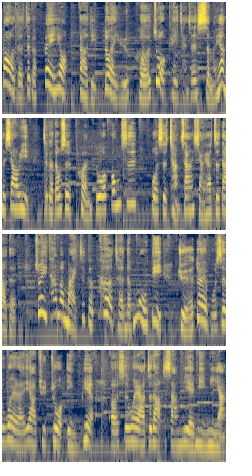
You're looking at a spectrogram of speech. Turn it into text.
报的这个费用到底对于合作可以产生什么样的效益？这个都是很多公司或是厂商想要知道的。所以他们买这个课程的目的，绝对不是为了要去做影片，而是为了要知道商业秘密呀。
